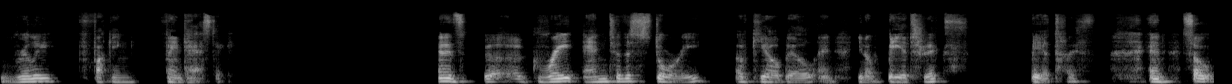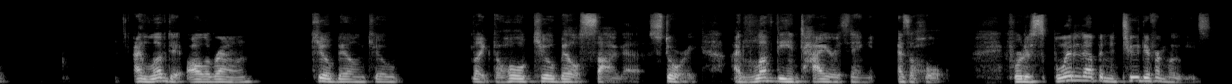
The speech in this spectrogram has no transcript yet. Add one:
really fucking fantastic. And it's a great end to the story of Kill Bill and, you know, Beatrix, Beatrice. And so I loved it all around Kill Bill and Kill, like the whole Kill Bill saga story. I loved the entire thing as a whole. If we're to split it up into two different movies,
